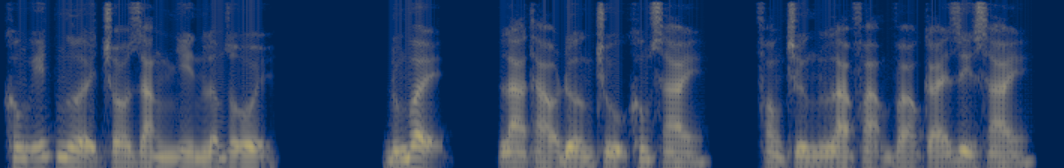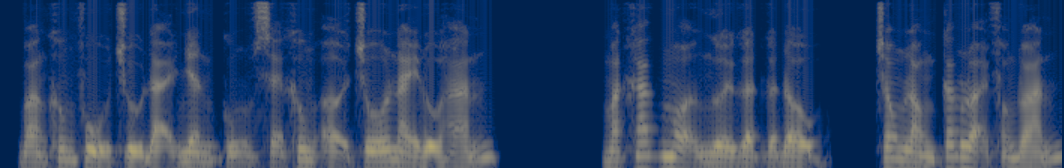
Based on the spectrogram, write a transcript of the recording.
không ít người cho rằng nhìn lầm rồi. Đúng vậy, là thảo đường chủ không sai, phỏng chừng là phạm vào cái gì sai, bằng không phủ chủ đại nhân cũng sẽ không ở chỗ này đổ hán Mặt khác mọi người gật gật đầu, trong lòng các loại phỏng đoán.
